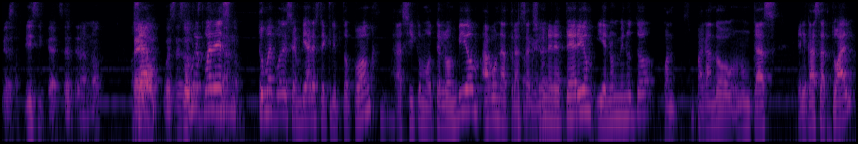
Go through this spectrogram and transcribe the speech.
pieza física, etcétera, ¿no? O Pero pues es lo tú que me puedes, Tú me puedes enviar este CryptoPunk, así como te lo envío, hago una transacción en Ethereum y en un minuto, pagando un gas, el gas actual,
